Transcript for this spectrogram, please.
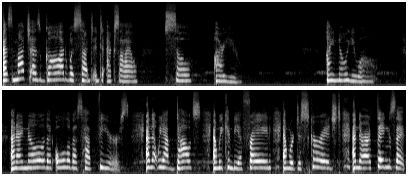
as much as God was sent into exile, so are you. I know you all. And I know that all of us have fears and that we have doubts and we can be afraid and we're discouraged and there are things that,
